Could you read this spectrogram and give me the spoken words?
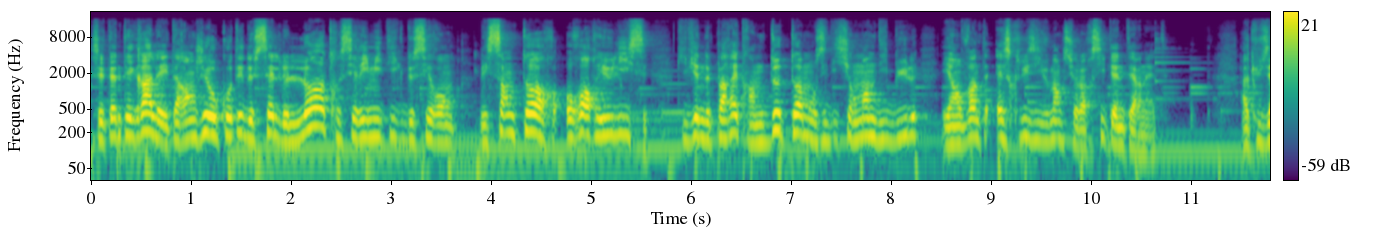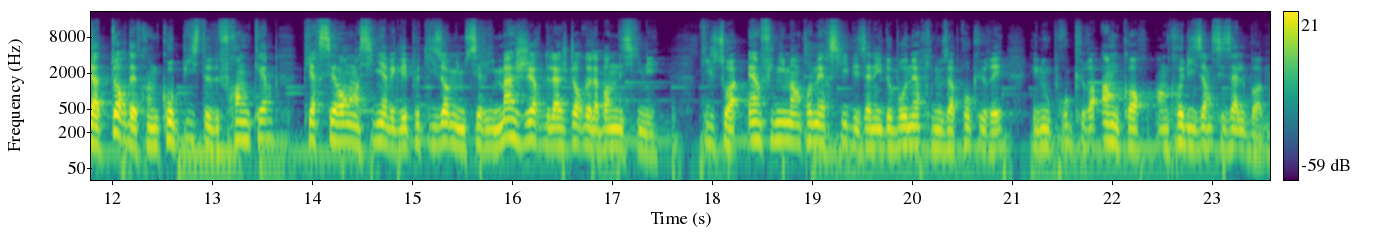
Cette intégrale est arrangée aux côtés de celle de l'autre série mythique de Céron, les Centaures, Aurore et Ulysse, qui viennent de paraître en deux tomes aux éditions Mandibule et en vente exclusivement sur leur site internet. Accusé à tort d'être un copiste de Franquin, Pierre Céron a signé avec Les Petits Hommes une série majeure de l'âge d'or de la bande dessinée. Qu'il soit infiniment remercié des années de bonheur qu'il nous a procurées et nous procurera encore en relisant ses albums.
